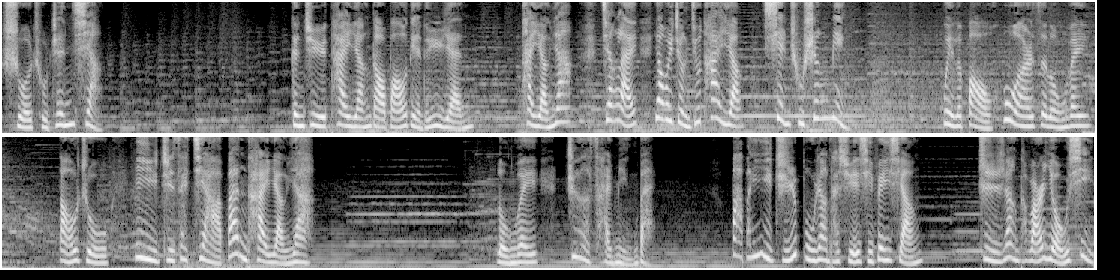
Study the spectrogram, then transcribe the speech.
说出真相。根据《太阳岛宝典》的预言，太阳鸭将来要为拯救太阳献出生命。为了保护儿子龙威，岛主一直在假扮太阳鸭。龙威这才明白，爸爸一直不让他学习飞翔，只让他玩游戏。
